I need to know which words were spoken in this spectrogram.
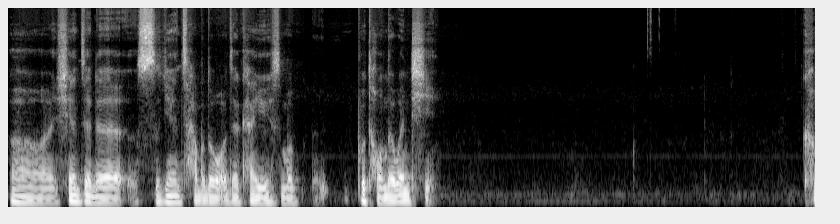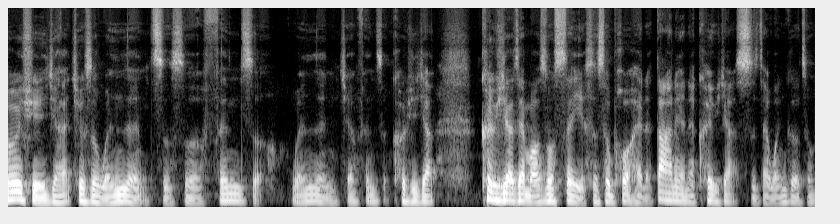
呃，现在的时间差不多，我再看有什么不同的问题。科学家就是文人，只是分子。文人加分子。科学家，科学家在毛泽东时代也是受迫害的，大量的科学家死在文革中。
